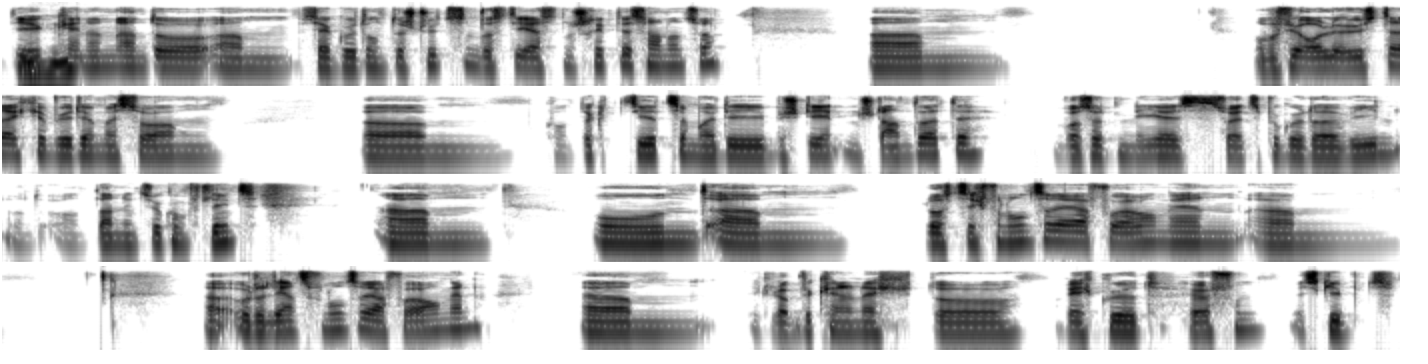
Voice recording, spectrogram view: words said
Die Mhm. können dann da ähm, sehr gut unterstützen, was die ersten Schritte sind und so. Ähm, aber für alle Österreicher würde ich mal sagen, ähm, kontaktiert einmal die bestehenden Standorte, was halt näher ist, Salzburg oder Wien und, und dann in Zukunft Linz. Ähm, und ähm, lasst sich von unseren Erfahrungen ähm, äh, oder lernt von unseren Erfahrungen. Ähm, ich glaube, wir können euch da recht gut helfen. Es gibt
